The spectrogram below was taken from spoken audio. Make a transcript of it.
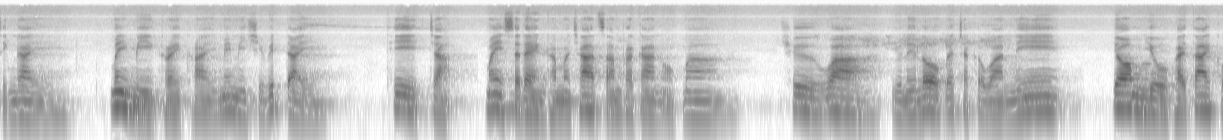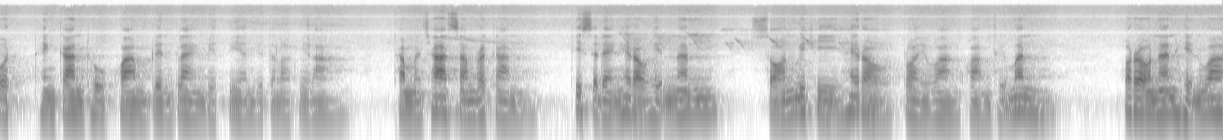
สิ่งใด ไม่มีใครๆ ไม่มีชีวิตใด ที่จะไม่แสดงธรรมชาติสามประการออกมา ชื่อว่าอยู่ในโลกและจักรวาลนนี้ ย่อมอยู่ภายใต้กฎแห่งการถูกความเปลี่ยนแปลงเบียดเบียนอยู่ตลอดเวลา ธรรมชาติสามประการที่แสดงให้เราเห็นนั้น สอนวิธีให้เราปล่อยวางความถือมั่น ราะเรานั้นเห็นว่า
